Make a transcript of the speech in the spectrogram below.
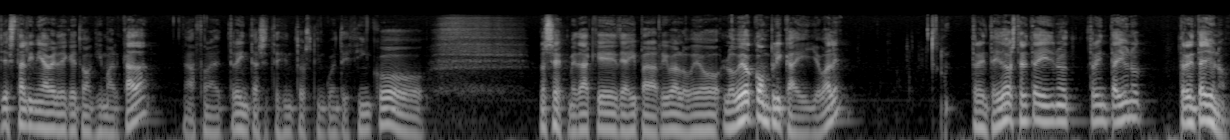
esta línea verde que tengo aquí marcada, la zona de 30, 755, no sé, me da que de ahí para arriba lo veo, lo veo complicadillo, ¿vale? 32, 31, 31, 31.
